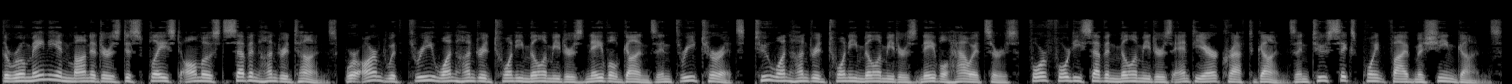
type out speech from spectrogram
The Romanian monitors displaced almost 700 tons, were armed with three 120 mm naval guns in three turrets, two 120 mm naval howitzers, four 47 mm anti-aircraft guns and two 6.5 machine guns.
